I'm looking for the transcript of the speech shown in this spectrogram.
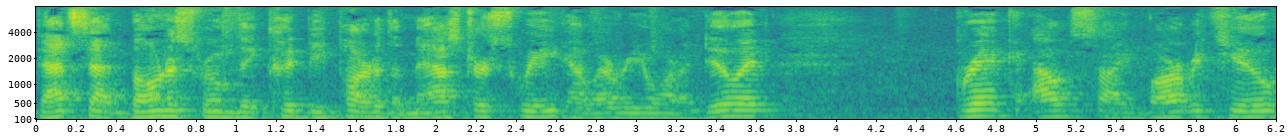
That's that bonus room that could be part of the master suite, however you want to do it brick outside barbecue.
